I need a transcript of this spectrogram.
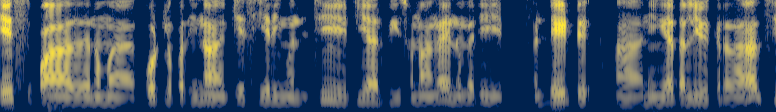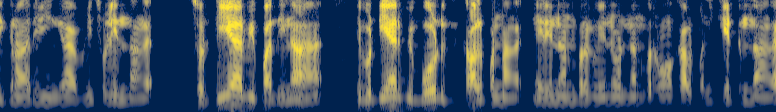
கேஸ் பா நம்ம கோர்ட்டில் பார்த்தீங்கன்னா கேஸ் ஹியரிங் வந்துச்சு. டிஆர்பி சொன்னாங்க. இந்த மாதிரி டேட்டு நீங்கள் தள்ளி வைக்கிறதா சீக்கிரம் அறிவிங்க அப்படின்னு சொல்லியிருந்தாங்க. ஸோ டிஆர்பி பார்த்தீங்கன்னா இப்போ டிஆர்பி போர்டுக்கு கால் பண்ணாங்க. நிறைய நண்பர்கள் என்னோட நண்பர்களும் கால் பண்ணி கேட்டிருந்தாங்க.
